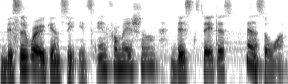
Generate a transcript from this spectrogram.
This is where you can see its information, disk status, and so on.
